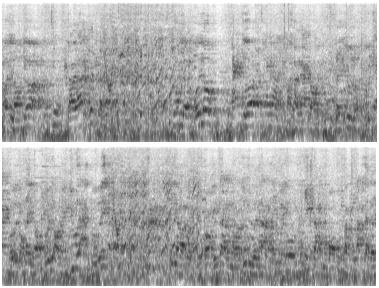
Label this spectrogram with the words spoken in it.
nói gì lọt chưa trời ơi chưa giờ bưởi luôn ăn chưa à, ăn rồi đây chưa lọt bưởi nhưng ăn còn đây lọt bưởi rồi chưa ăn bưởi bây giờ con kiểm tra đồng hồ chú lên nào? Chiếc đồng hồ thật thẳng ra đây.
